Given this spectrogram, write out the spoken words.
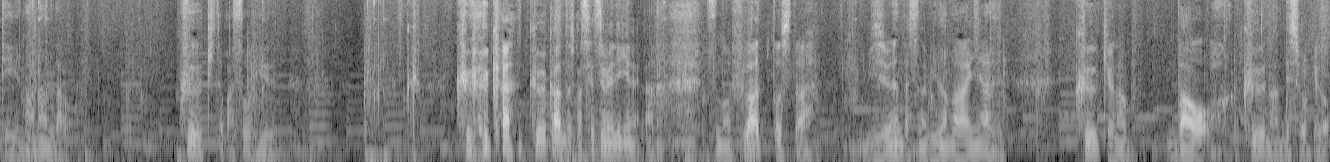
ていうのは何だろう。空気とかそういう空間空間としか説明できないなそのふわっとした自分たちの身の回りにある空虚な場を空なんでしょうけど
